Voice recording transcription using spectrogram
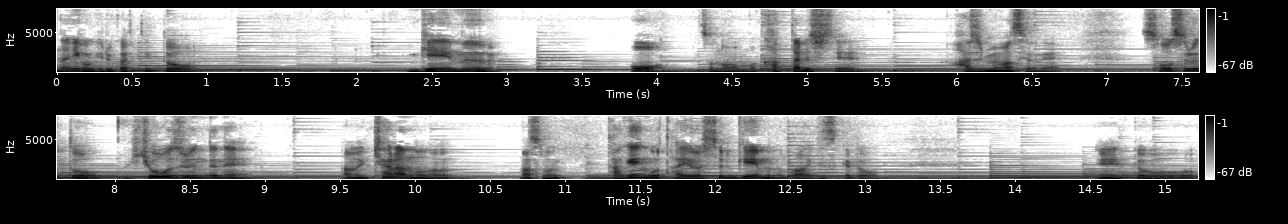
何が起きるかっていうと、ゲームを、その、まあ、買ったりして始めますよね。そうすると、標準でね、あの、キャラの、まあ、その、多言語対応してるゲームの場合ですけど、えっ、ー、と、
